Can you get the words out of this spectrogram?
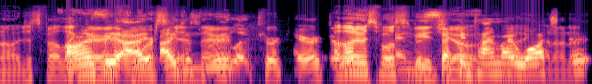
don't know. It just felt like Honestly, very I, forced I in just there. really liked her character. I thought it was supposed to be the a second joke, time I like, I watched know. it.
